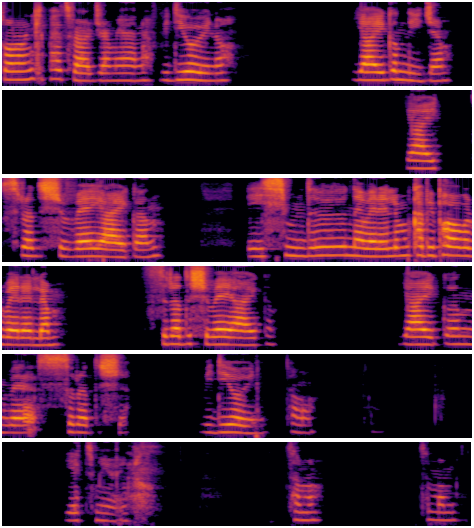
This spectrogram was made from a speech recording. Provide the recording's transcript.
Son 12 pet vereceğim yani. Video oyunu. Yaygın diyeceğim. Yay sıra dışı ve yaygın. E şimdi ne verelim? Copy Power verelim. Sıra dışı ve yaygın. Yaygın ve sıra dışı. Video oyunu. Tamam. Yetmiyor tamam. Tamam.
